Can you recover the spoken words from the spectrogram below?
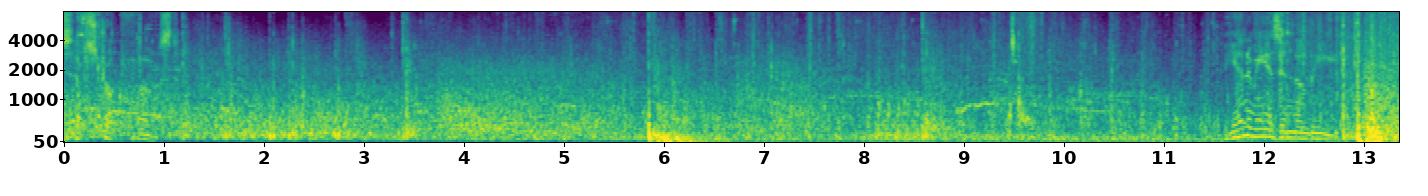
enemies have struck first. The enemy is in the lead.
